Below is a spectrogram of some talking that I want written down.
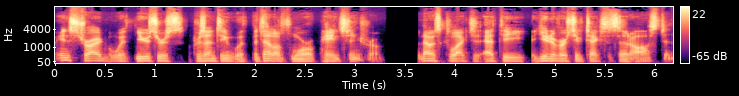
in stride with users presenting with patellofemoral pain syndrome. That was collected at the University of Texas at Austin.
